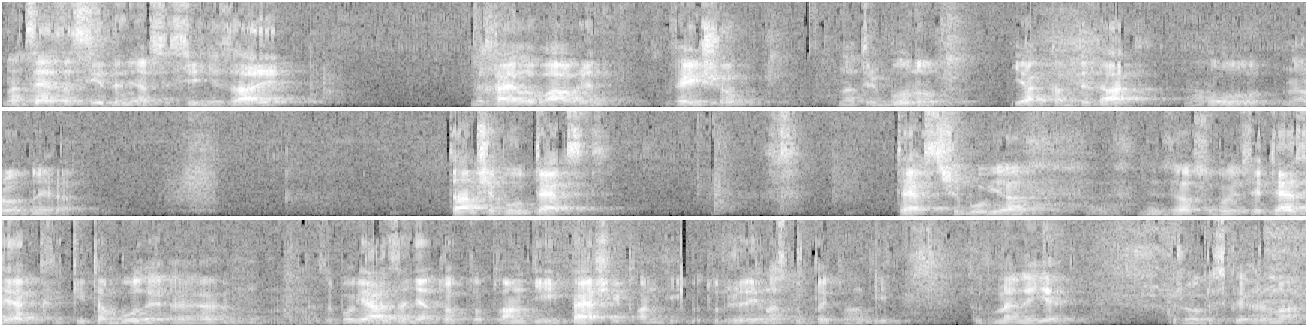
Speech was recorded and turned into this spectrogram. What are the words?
на це засідання в сесійній залі Михайло Ваврин вийшов на трибуну як кандидат на голову Народної Ради. Там ще був текст. Текст ще був, я не взяв з собою цей текст, як, які там були е, зобов'язання, тобто план дій, перший план дій, бо тут вже є наступний план дій. Тут в мене є Дрогобицької громади.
